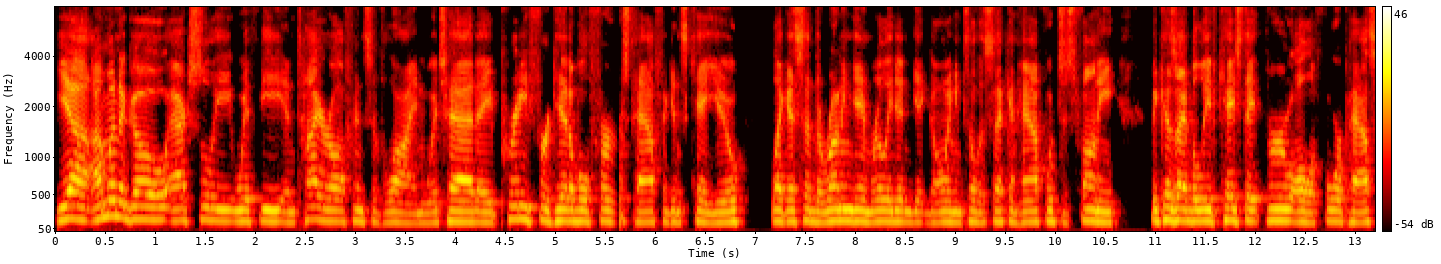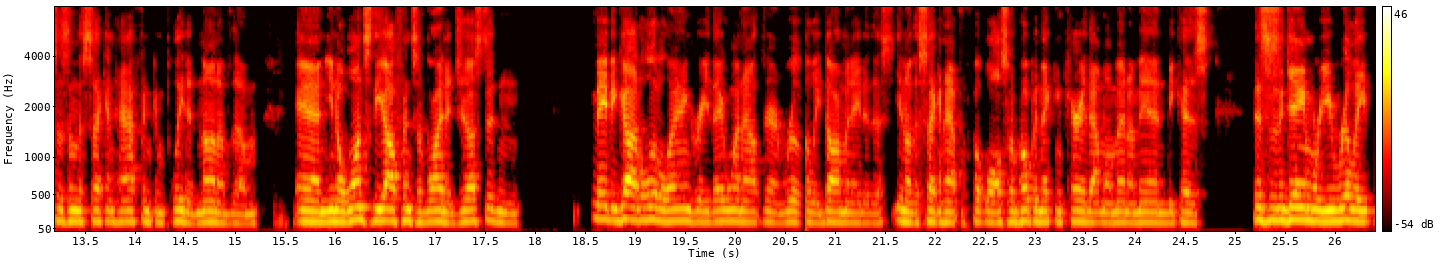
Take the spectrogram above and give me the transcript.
Yeah, I'm going to go actually with the entire offensive line, which had a pretty forgettable first half against KU. Like I said, the running game really didn't get going until the second half, which is funny because I believe K State threw all of four passes in the second half and completed none of them. And, you know, once the offensive line adjusted and maybe got a little angry, they went out there and really dominated this, you know, the second half of football. So I'm hoping they can carry that momentum in because this is a game where you really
